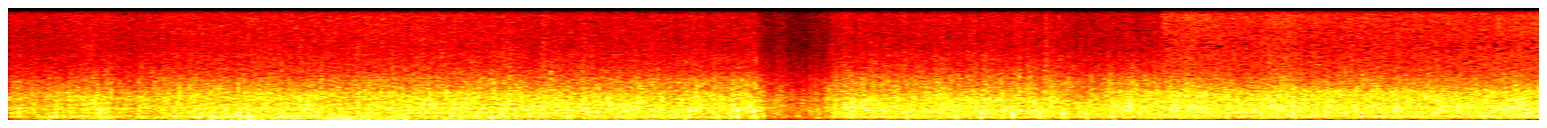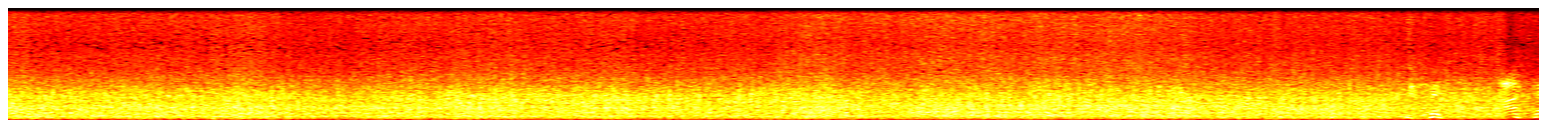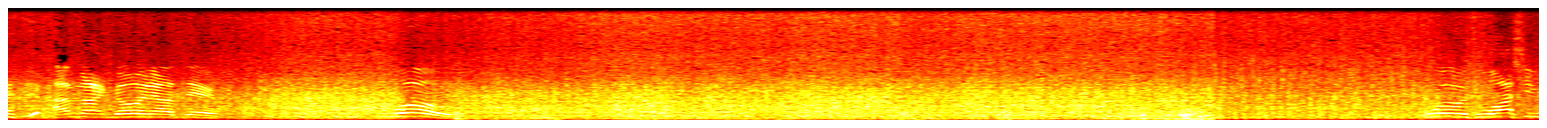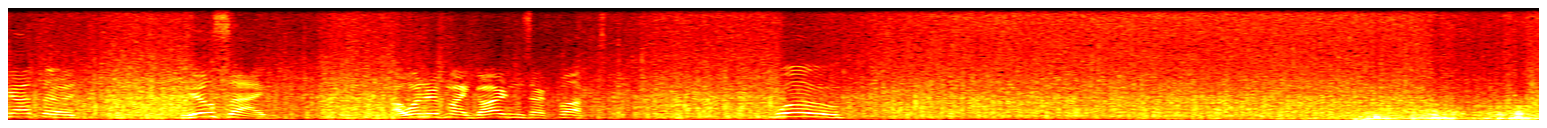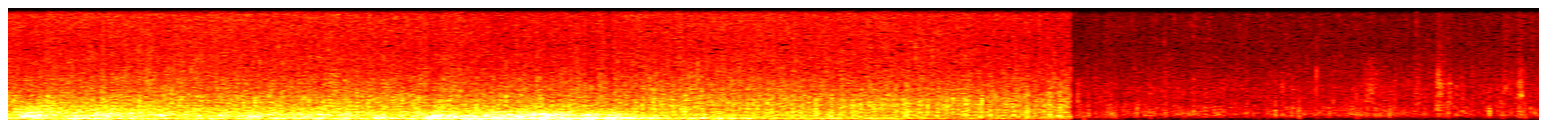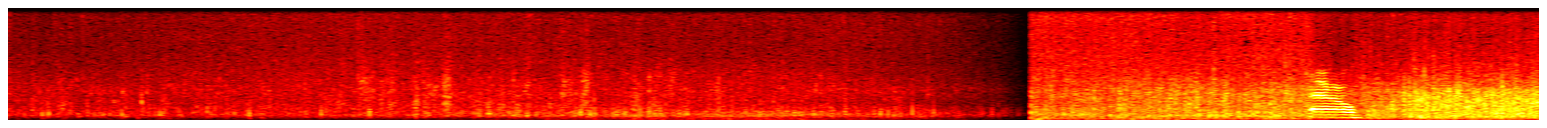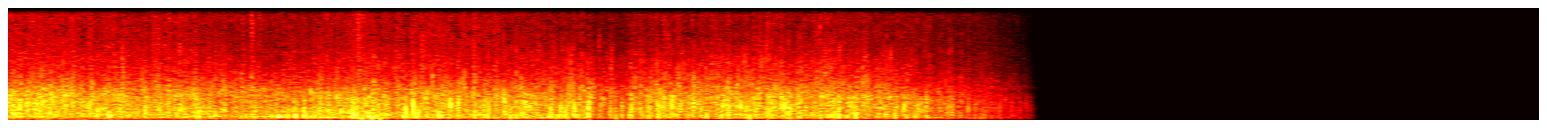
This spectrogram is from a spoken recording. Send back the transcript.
I, am not going out there. Whoa. Whoa, it's washing out the hillside. I wonder if my gardens are fucked. Whoa. Ow.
